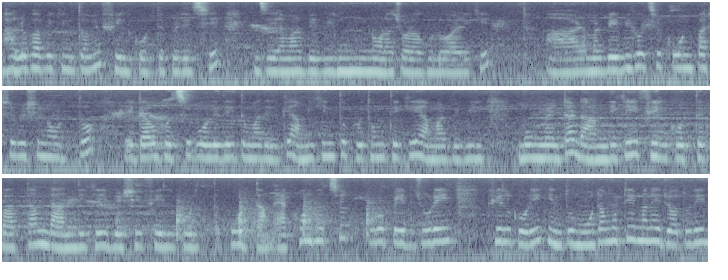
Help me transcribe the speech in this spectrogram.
ভালোভাবে কিন্তু আমি ফিল করতে পেরেছি যে আমার বেবির নড়াচড়াগুলো আর কি আর আমার বেবি হচ্ছে কোন পাশে বেশি নড়তো, এটাও হচ্ছে বলে দিই তোমাদেরকে। আমি কিন্তু প্রথম থেকেই আমার বেবির মুভমেন্টটা ডান দিকেই ফিল করতে পারতাম, ডান দিকেই বেশি ফিল করতাম। এখন হচ্ছে পুরো পেট জুড়েই ফিল করি, কিন্তু মোটামুটি মানে যতদিন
